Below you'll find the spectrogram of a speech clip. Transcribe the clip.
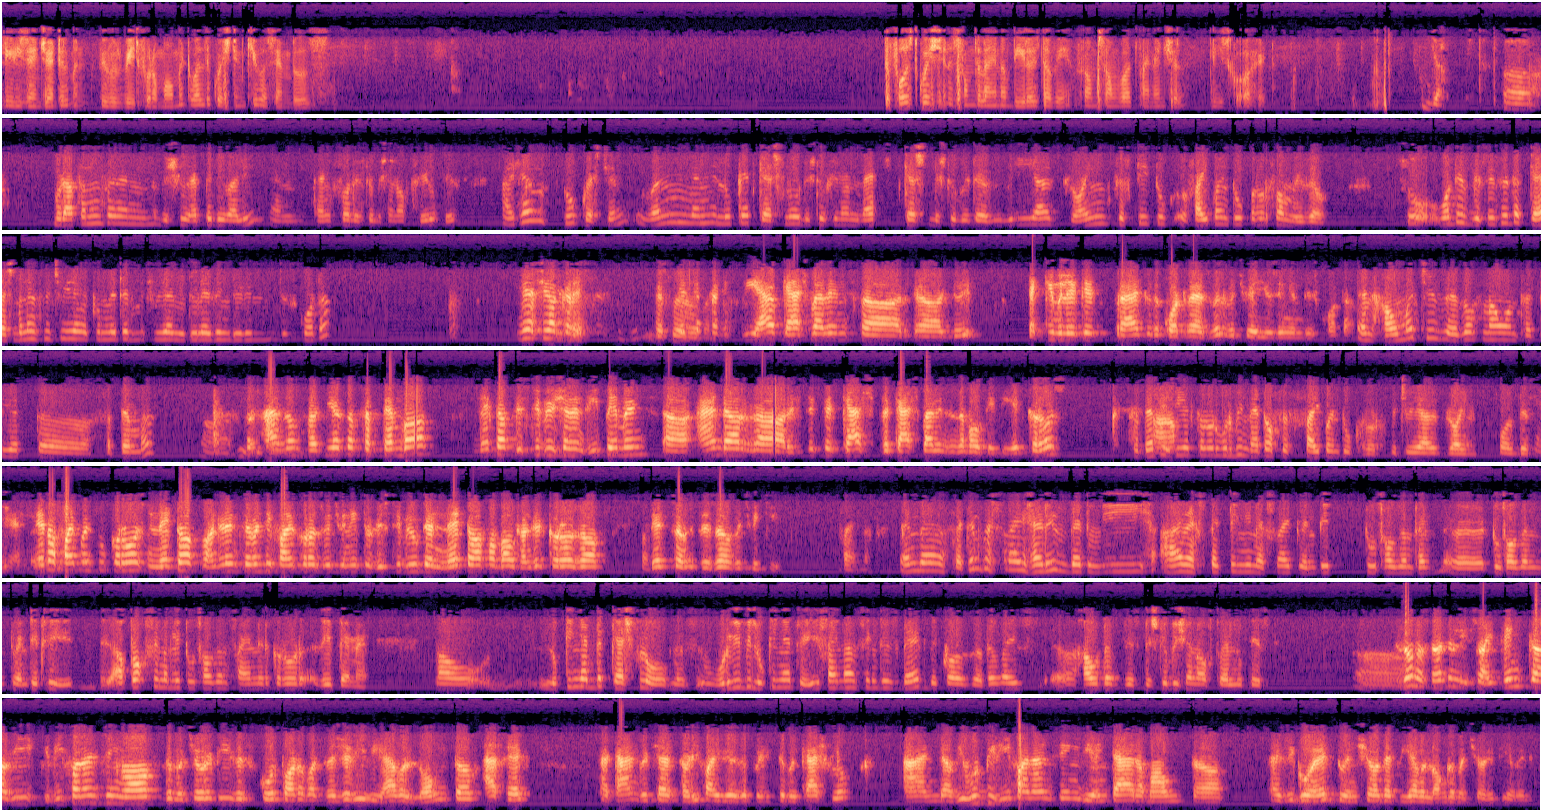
Ladies and gentlemen, we will wait for a moment while the question queue assembles. First question is from the line of Dheeraj Dave from Samvad Financial. Please go ahead. Yeah. Uh, good afternoon, sir, and wish you happy Diwali, and thanks for distribution of 3 rupees. I have two questions. One, when we look at cash flow distribution and net cash distributed, we are drawing 50 to 5.2 crore from reserve. So what is this? Is it a cash balance which we have accumulated, which we are utilizing during this quarter? Yes, you are correct. We have cash balance uh, uh, accumulated prior to the quarter as well, which we are using in this quarter. And how much is as of now on 30th uh, September? Uh, so as of 30th of September, net of distribution and repayments uh, and our uh, restricted cash, the cash balance is about 88 crores. So that uh, 88 crore would be net of 5.2 crore, which we are drawing for this. Yes, net of 5.2 crores, net of 175 crores, which we need to distribute, and net of about 100 crores of debt service reserve, which we keep. Fine. And the second question I had is that we are expecting in FY 20, 2000, uh, 2023 approximately 2,500 crore repayment. Now, looking at the cash flow, means, would we be looking at refinancing this debt? Because otherwise, uh, how does this distribution of 12 rupees? Uh, no, no, certainly. So I think uh, we refinancing of the maturities is core part of our treasury. We have a long-term asset at hand which has 35 years of predictable cash flow. And uh, we would be refinancing the entire amount uh, as we go ahead to ensure that we have a longer maturity available.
